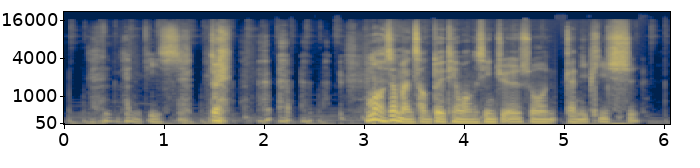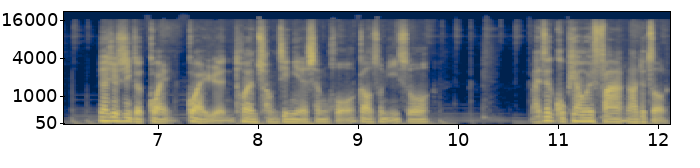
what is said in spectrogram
看你屁事。对，我们好像蛮常对天王星觉得说干你屁事。那就是一个怪怪人突然闯进你的生活，告诉你说买这个股票会发，然后就走了，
